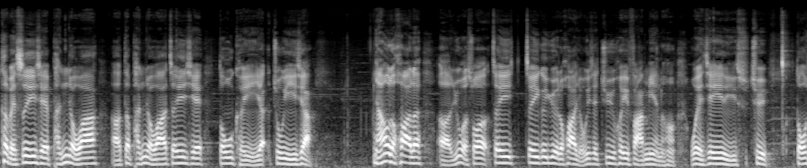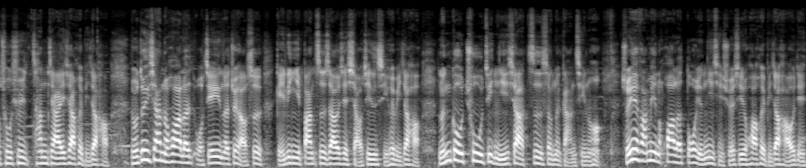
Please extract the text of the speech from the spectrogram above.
特别是一些朋友啊啊的朋友啊，这一些都可以要注意一下。然后的话呢，呃，如果说这一这一个月的话，有一些聚会方面的哈，我也建议你去多出去参加一下会比较好。有对象的话呢，我建议呢最好是给另一半制造一些小惊喜会比较好，能够促进一下自身的感情哈。学业方面的话呢，多人一起学习的话会比较好一点，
